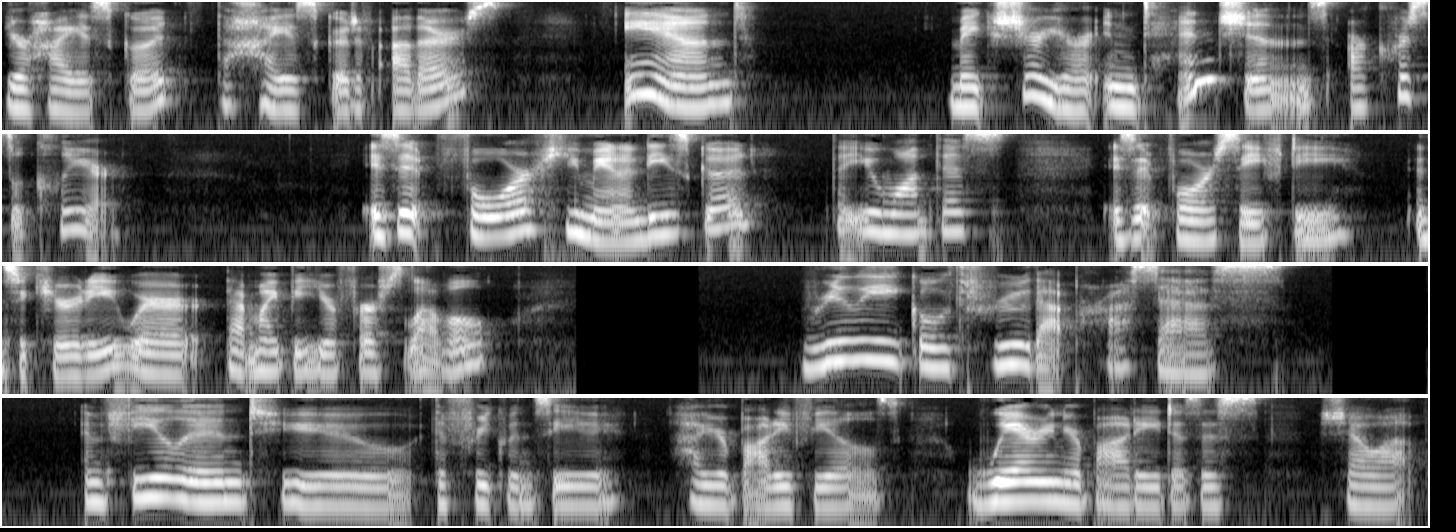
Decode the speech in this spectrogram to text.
your highest good, the highest good of others, and make sure your intentions are crystal clear. Is it for humanity's good that you want this? Is it for safety and security, where that might be your first level? Really go through that process and feel into the frequency, how your body feels. Where in your body does this show up?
